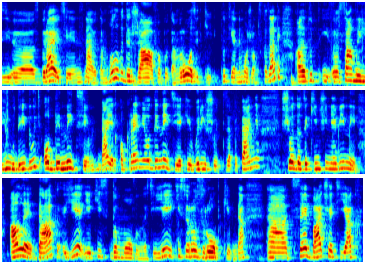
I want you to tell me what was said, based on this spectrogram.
е, збираються, я не знаю, там голови держав або там розвідки. Тут я не можу вам сказати, але тут е, саме люди йдуть, одиниці, да, як окремі одиниці, які вирішують це питання щодо закінчення війни. Але так, є якісь домовленості, є якісь розробки. Да? Це бачать як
